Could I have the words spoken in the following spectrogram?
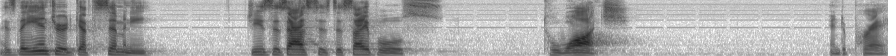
As they entered Gethsemane, Jesus asked his disciples to watch and to pray.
